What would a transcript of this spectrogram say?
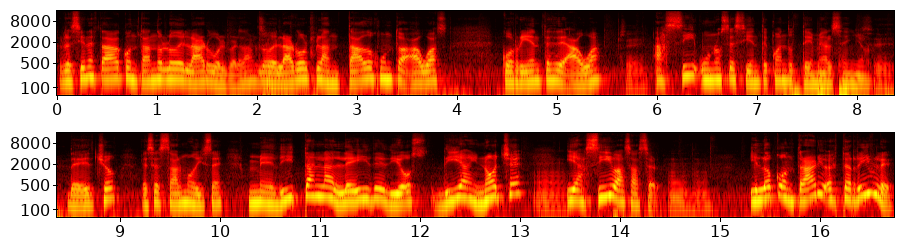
Recién estaba contando lo del árbol, ¿verdad? Lo del árbol plantado junto a aguas corrientes de agua. Sí. Así uno se siente cuando teme al Señor. Sí. De hecho, ese salmo dice, medita en la ley de Dios día y noche Mm. y así vas a hacer. Y lo contrario es terrible.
